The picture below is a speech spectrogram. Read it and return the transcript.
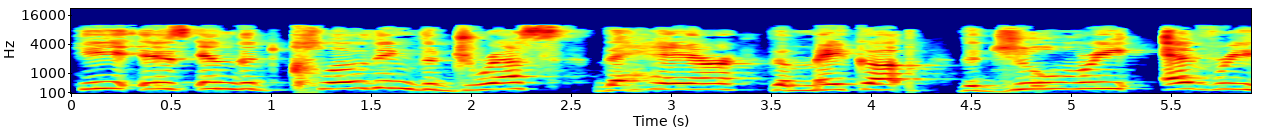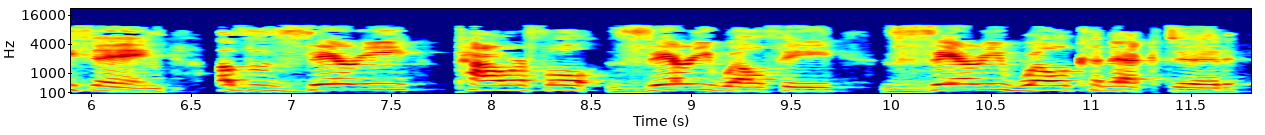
He is in the clothing, the dress, the hair, the makeup, the jewelry, everything of a very powerful, very wealthy, very well connected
